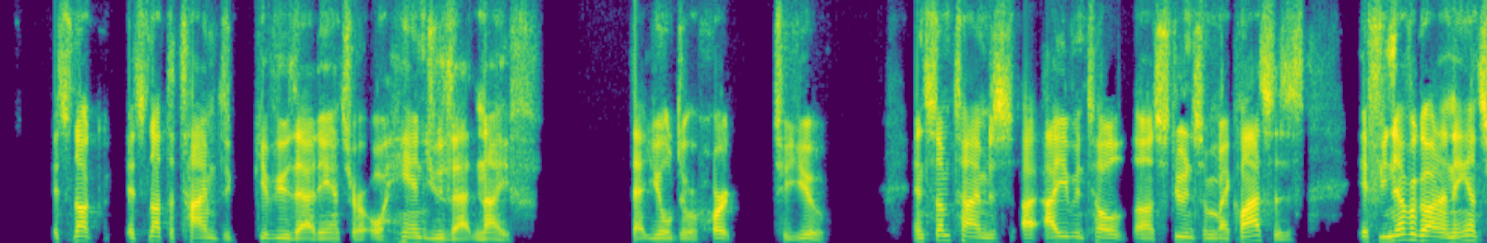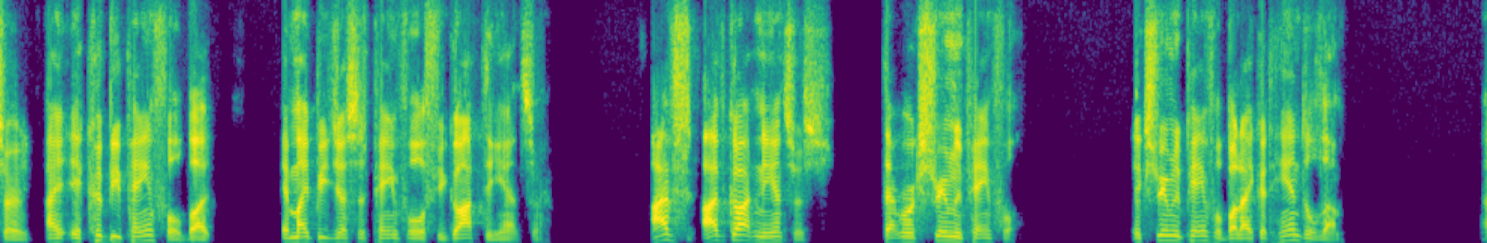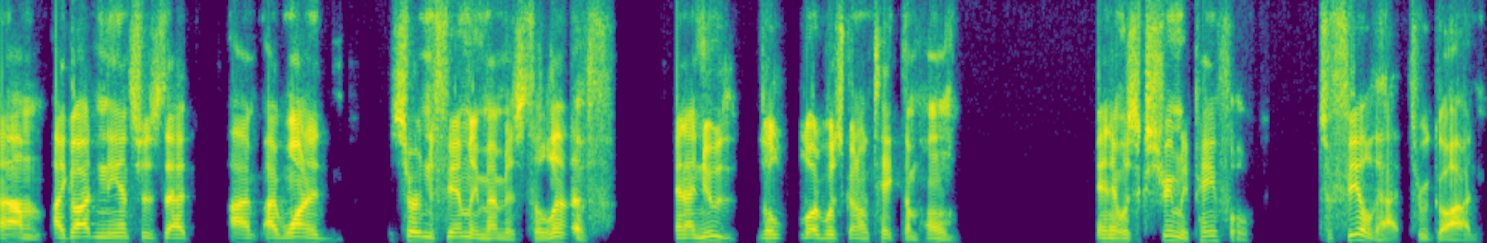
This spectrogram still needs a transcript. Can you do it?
it's not it's not the time to give you that answer or hand you that knife that you'll do hurt to you. And sometimes i, I even tell uh, students in my classes if you never got an answer I, it could be painful but it might be just as painful if you got the answer I've I've gotten answers that were extremely painful, extremely painful, but I could handle them. Um, I gotten answers that I, I wanted certain family members to live, and I knew the Lord was going to take them home, and it was extremely painful to feel that through God.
